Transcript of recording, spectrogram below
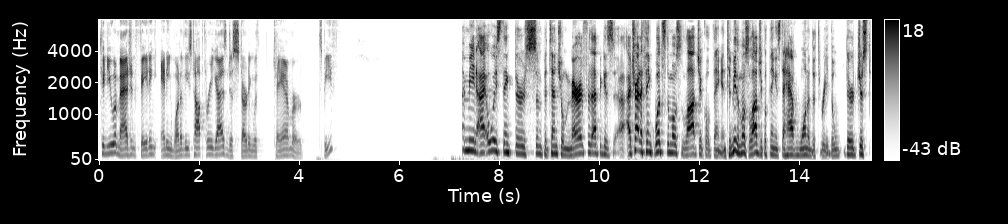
can you imagine fading any one of these top three guys and just starting with Cam or Spieth? I mean, I always think there's some potential merit for that because uh, I try to think what's the most logical thing. And to me, the most logical thing is to have one of the three. The, they're just,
